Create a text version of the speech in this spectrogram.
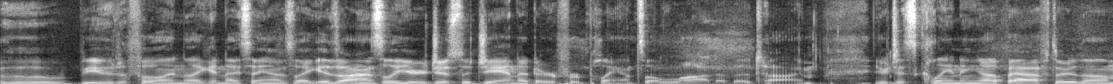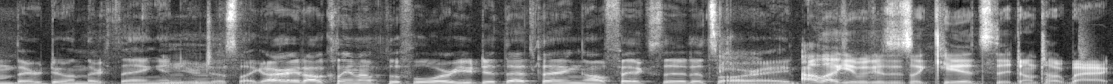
ooh, beautiful. And, like, a nice thing. I was like, is honestly, you're just a janitor for plants a lot of the time. You're just cleaning up after them. They're doing their thing. And you're mm-hmm. just like, all right, I'll clean up the floor. You did that thing. I'll fix it. It's all right. I like it because it's like kids that don't talk back.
